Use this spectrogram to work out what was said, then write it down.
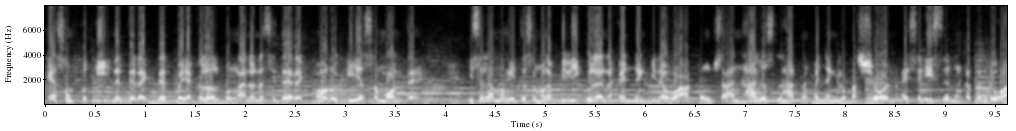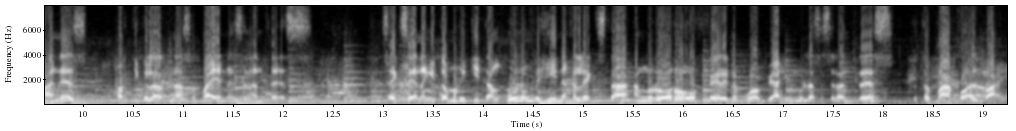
Kesong Puti na directed by Akalol Bongano na si Direk Mauro Gia Samonte. Isa lamang ito sa mga pelikula na kanyang ginawa kung saan halos lahat ng kanyang lokasyon ay sa isla ng Catanduanes, partikular na sa bayan ng San Andres. Sa eksenang ito, makikita ang unang Regina Calexta, ang Roro o ferry na bumabiyahe mula sa San Andres to Tabaco, Albay.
